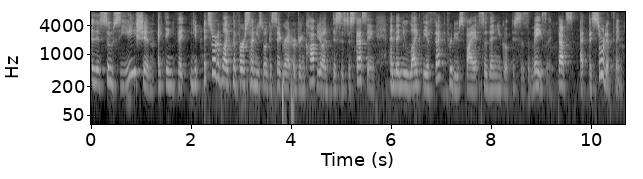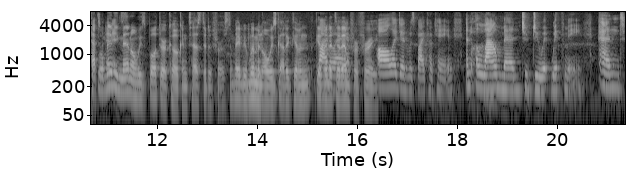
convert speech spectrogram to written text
an association i think that you know it's sort of like the first time you smoke a cigarette or drink coffee you're like this is disgusting and then you like the effect produced by it so then you go this is amazing that's i, I sort of think that's Well, what it maybe men always bought their coke and tested it first, and maybe women always got it given given it to them for free. all i did was buy cocaine and allow men to do it with me and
